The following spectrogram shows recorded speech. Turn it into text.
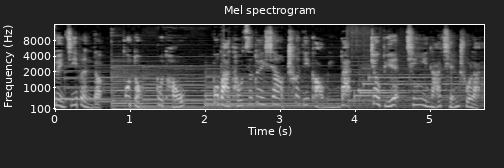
最基本的，不懂不投，不把投资对象彻底搞明白，就别轻易拿钱出来。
